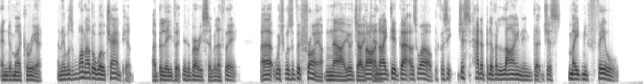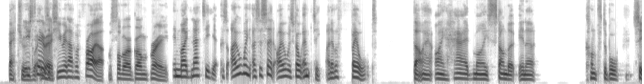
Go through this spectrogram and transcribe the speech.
end of my career. And there was one other world champion, I believe, that did a very similar thing, uh, which was a good fry up. No, you're joking. And I did that as well because it just had a bit of a lining that just made me feel better. Are you as well. A- serious? You would have a fry up before a Grand Prix? in my natty yet because I always, as I said, I always felt empty. I never felt that I, I had my stomach in a comfortable I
